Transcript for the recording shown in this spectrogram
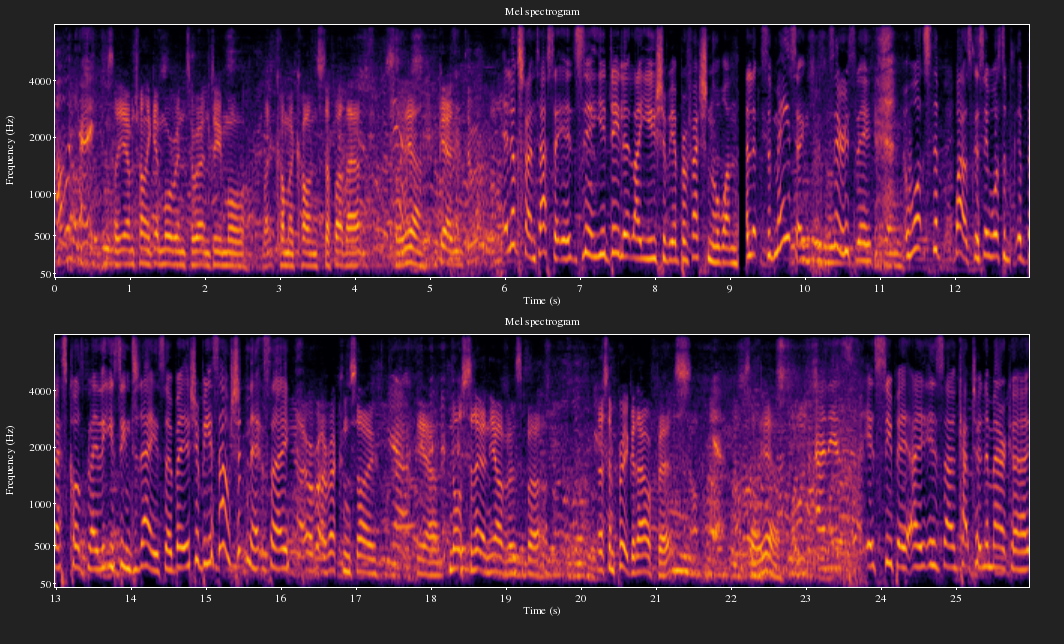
Oh, okay. So yeah, I'm trying to get more into it and do more like Comic Con stuff like that. So yeah, getting into it. It looks fantastic. It's you do look like you should be a professional one. It looks amazing. Seriously. What's the well? I was going to say what's the best cosplay that you've seen today? So, but it should be yourself, shouldn't it? So. I, I reckon so. Yeah. Yeah, not slating the others, but there's some pretty good outfits. Yeah. So yeah. And is is super uh, is uh, Captain America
